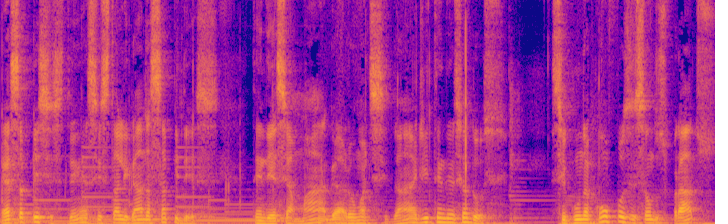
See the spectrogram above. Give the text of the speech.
Essa persistência está ligada à sapidez, tendência amarga, aromaticidade e tendência doce, segundo a composição dos pratos,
